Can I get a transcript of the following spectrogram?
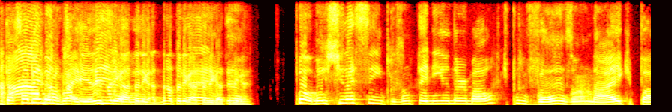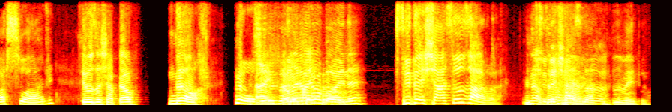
Então, sabe, Ah, mano, não, vai, tô caipira, ligado, tô mano? ligado. Não, tô ligado, tô É, ligado, tô então. ligado. Pô, meu estilo é simples. Um teninho normal, tipo um Vans ou um Nike, pá, suave. Você usa chapéu? Não. Não, Ah, então é Aeroboy, né? se deixasse, eu usava. Não, Se você não tudo bem, tudo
